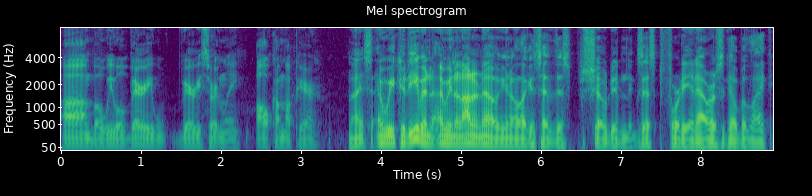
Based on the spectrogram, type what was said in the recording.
Um, but we will very very certainly all come up here. Nice. And we could even, I mean, and I don't know, you know, like I said, this show didn't exist 48 hours ago, but like,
